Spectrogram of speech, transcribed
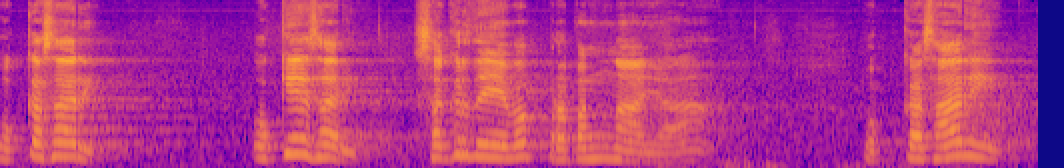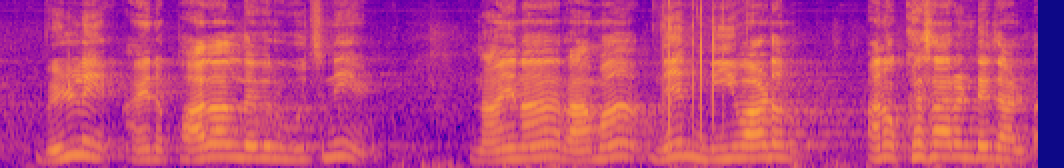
ఒక్కసారి ఒకేసారి సకృదయవ ప్రపన్నాయ. ఒక్కసారి వెళ్ళి ఆయన పాదాల దగ్గర కూర్చుని నాయన రామ నేను నీవాడను అని ఒక్కసారి అంటే చాలట.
